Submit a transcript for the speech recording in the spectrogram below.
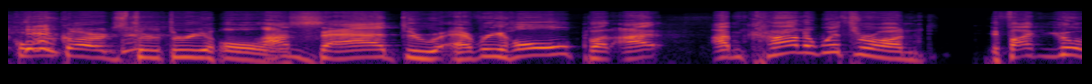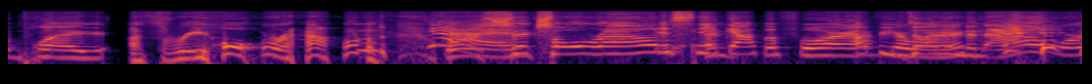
scorecards through three holes. I'm bad through every hole, but I I'm kind of with her on if I could go and play a three hole round or a Yeah. six hole round. just sneak and out before I'd after be done work. in an hour.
